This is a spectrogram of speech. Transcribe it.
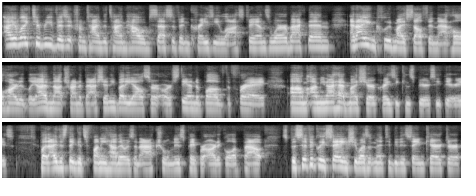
I like to revisit from time to time how obsessive and crazy Lost fans were back then. And I include myself in that wholeheartedly. I'm not trying to bash anybody else or, or stand above the fray. Um, I mean, I had my share of crazy conspiracy theories, but I just think it's funny how there was an actual newspaper article about specifically saying she wasn't meant to be the same character.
